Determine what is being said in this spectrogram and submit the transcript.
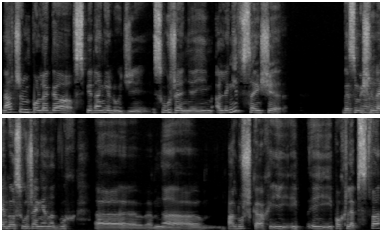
na czym polega wspieranie ludzi, służenie im, ale nie w sensie bezmyślnego Mhm. służenia na dwóch e, na paluszkach i, i, i, pochlebstwa,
